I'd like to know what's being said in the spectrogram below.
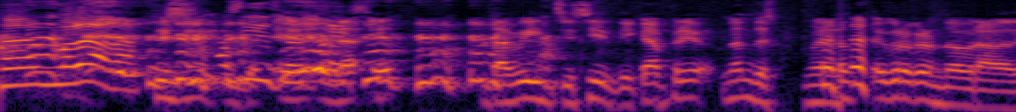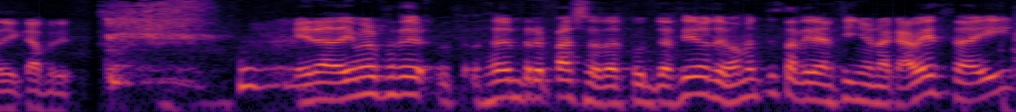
Molaba. Sí, sí, Así, eh, era, era, eh, Da Vinci, si, sí, DiCaprio. Non des, bueno, eu creo que non dobraba DiCaprio. E nada, imos facer, facer un repaso das puntuacións. De momento está Adrianciño na cabeza aí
